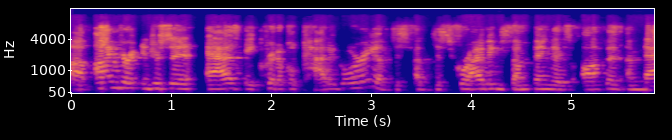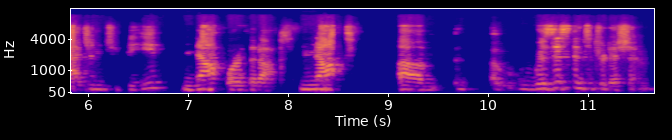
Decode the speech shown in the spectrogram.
Um, I'm very interested as a critical category of, of describing something that is often imagined to be not orthodox, not um, resistant to tradition.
